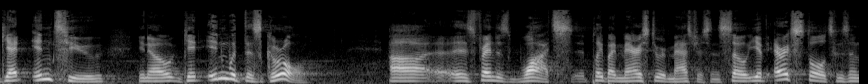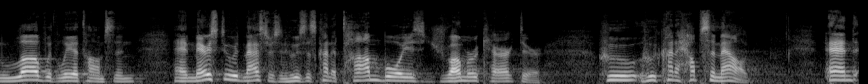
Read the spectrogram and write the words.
get into, you know, get in with this girl. Uh, his friend is Watts, played by Mary Stuart Masterson. So you have Eric Stoltz, who's in love with Lea Thompson, and Mary Stuart Masterson, who's this kind of tomboyish drummer character who, who kind of helps him out. And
